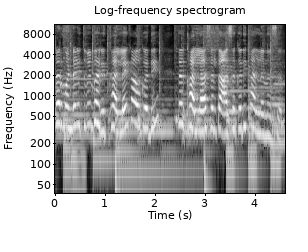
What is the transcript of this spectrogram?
तर मंडळी तुम्ही भरीत खाल्लंय का हो कधी? तर खाल्लं असेल तर असं कधी खाल्लं नसेल.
